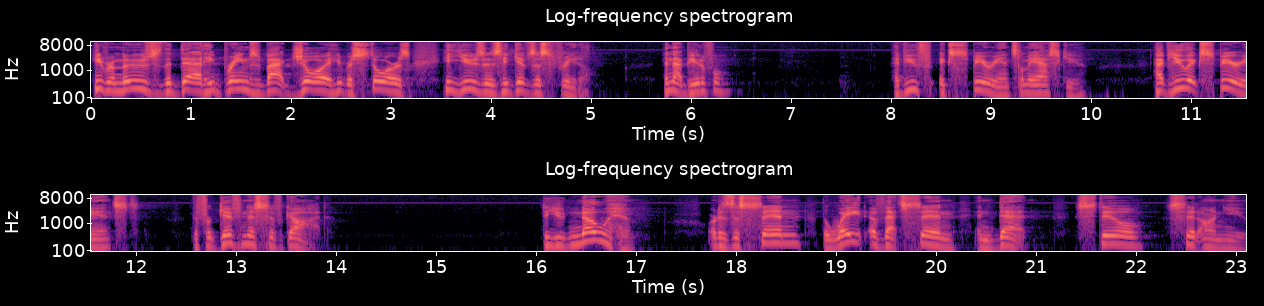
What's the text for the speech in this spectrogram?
He removes the debt, He brings back joy, He restores, He uses, He gives us freedom. Isn't that beautiful? Have you experienced, let me ask you, have you experienced the forgiveness of God? Do you know Him? Or does the sin, the weight of that sin and debt still sit on you?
